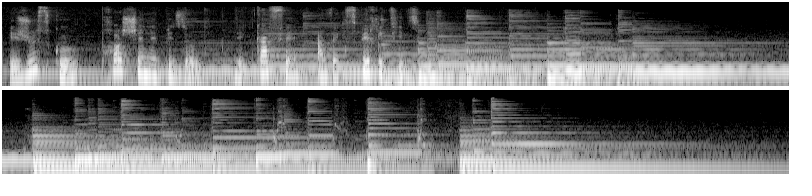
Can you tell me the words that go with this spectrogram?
et jusqu'au prochain épisode des Cafés avec Spiritisme.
